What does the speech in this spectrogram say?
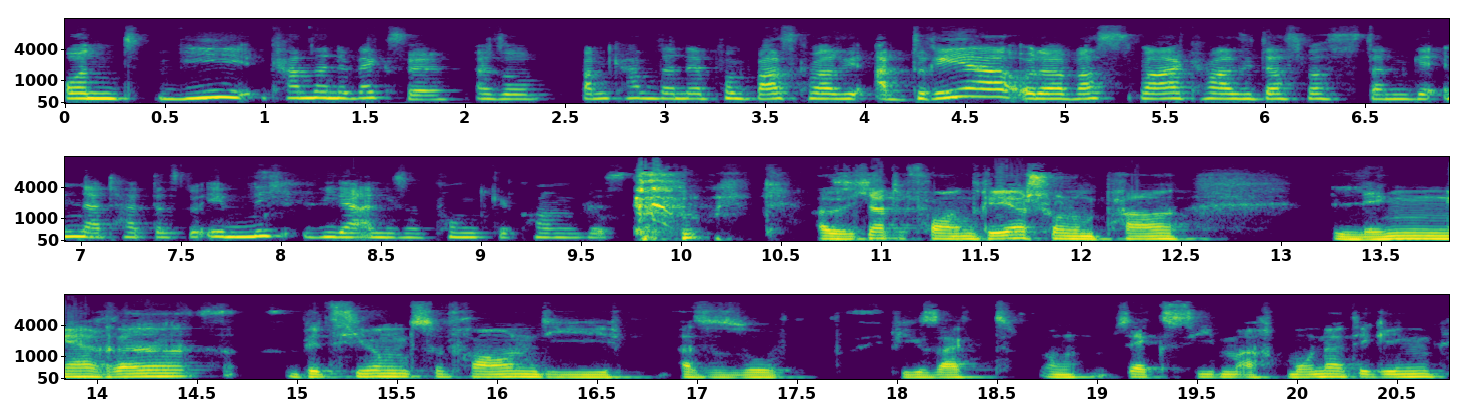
Und wie kam dann der Wechsel? Also wann kam dann der Punkt? War es quasi Andrea oder was war quasi das, was dann geändert hat, dass du eben nicht wieder an diesen Punkt gekommen bist? Also ich hatte vor Andrea schon ein paar längere Beziehungen zu Frauen, die also so, wie gesagt, um sechs, sieben, acht Monate gingen.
